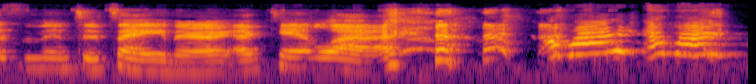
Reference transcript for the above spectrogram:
as an entertainer. I, I can't lie. all right, all right.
